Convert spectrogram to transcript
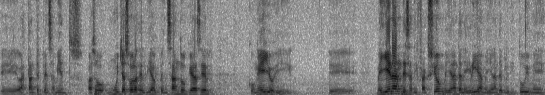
eh, bastantes pensamientos. Paso muchas horas del día pensando qué hacer con ellos y eh, me llenan de satisfacción, me llenan de alegría, me llenan de plenitud y me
